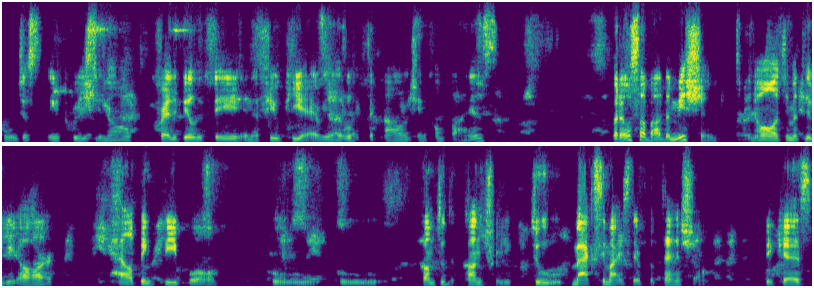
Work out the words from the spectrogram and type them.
who just increased, you know, credibility in a few key areas like technology and compliance. But also about the mission. You know, ultimately we are helping people who who come to the country to maximize their potential. Because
